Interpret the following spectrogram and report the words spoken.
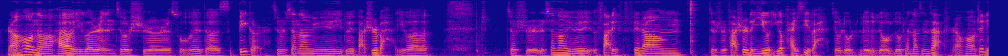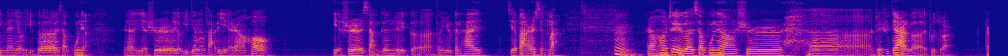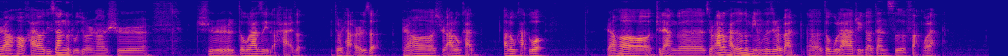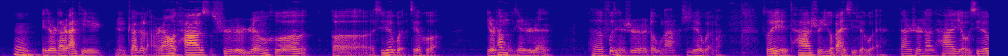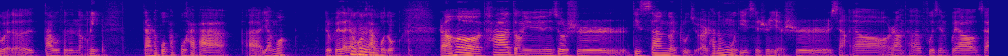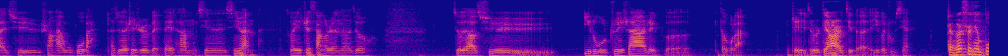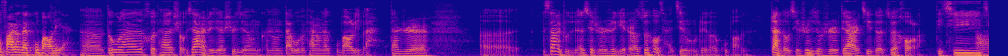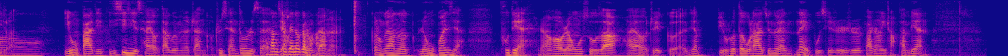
然后呢，还有一个人就是所谓的 speaker，就是相当于一堆法师吧，一个就是相当于法力非常就是法师的一个一个派系吧，就流流流流传到现在。然后这里面有一个小姑娘，呃，也是有一定的法力，然后也是想跟这个等于跟他结伴而行吧。嗯然后这个小姑娘是，呃，这是第二个主角，然后还有第三个主角呢是是德古拉自己的孩子，就是他儿子，然后是阿鲁卡阿鲁卡多，然后这两个就是阿鲁卡德的名字就是把呃德古拉这个单词反过来，嗯。也就是他是 anti Dracula，然后他是人和呃吸血鬼的结合，也是他母亲是人，他的父亲是德古拉嘛，是吸血鬼嘛，所以他是一个半吸血鬼，但是呢，他有吸血鬼的大部分的能力，但是他不怕不害怕呃阳光，就是可以在阳光下 活动。然后他等于就是第三个主角，他的目的其实也是想要让他父亲不要再去伤害无辜吧，他觉得这是违背他母亲心愿的，所以这三个人呢就就要去一路追杀这个德古拉，这也就是第二季的一个主线。整个事情不发生在古堡里。呃，德古拉和他手下的这些事情，可能大部分发生在古堡里吧。但是，呃，三位主角其实是也直到最后才进入这个古堡的战斗，其实就是第二季的最后了，第七集了，哦，一共八集，第七集才有大规模的战斗，之前都是在他们之讲各种各样的各种各样的人物关系啊，铺垫，然后人物塑造，还有这个像比如说德古拉军队内部其实是发生了一场叛变的。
